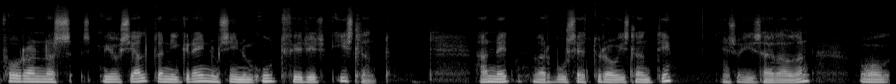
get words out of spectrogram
fór annars mjög sjaldan í greinum sínum út fyrir Ísland. Hann einn var búsettur á Íslandi, eins og ég sagði á þann, og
